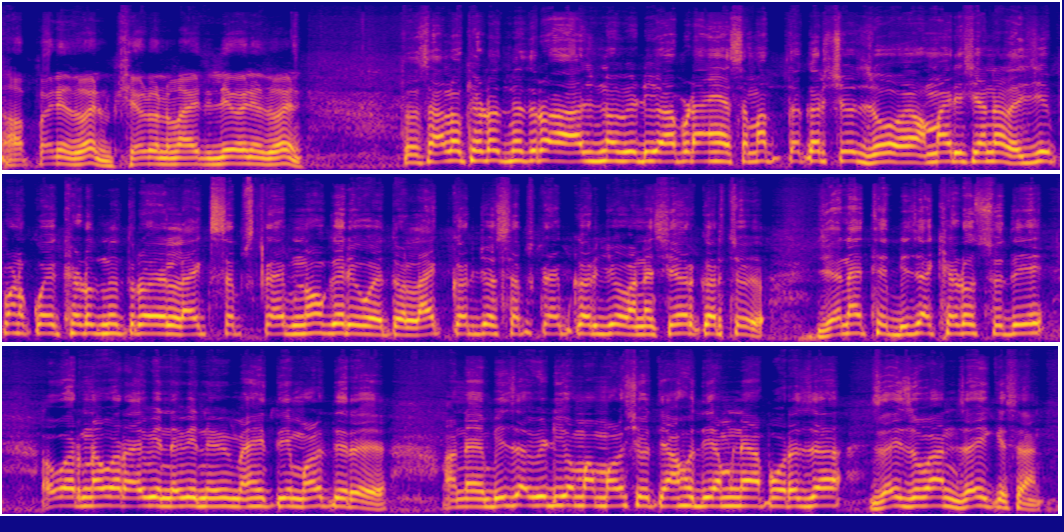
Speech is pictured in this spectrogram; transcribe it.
આપવાની જ હોય ને. ખેડૂતને માહિતી લેવાની જ હોય ને. તો ચાલો ખેડૂત મિત્રો, આજનો વીડિયો આપણે અહીંયા સમાપ્ત કરશું. જો અમારી ચેનલ હજી પણ કોઈ ખેડૂત મિત્રોએ લાઇક સબસ્ક્રાઇબ ન કર્યું હોય તો લાઇક કરજો સબસ્ક્રાઇબ કરજો અને શેર કરજો. જેનાથી બીજા ખેડૂત સુધી અવારનવાર આવી નવી નવી માહિતી મળતી રહે. અને બીજા વિડીયોમાં મળશું ત્યાં સુધી અમને આપો રજા. જય જવાન, જય કિસાન.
